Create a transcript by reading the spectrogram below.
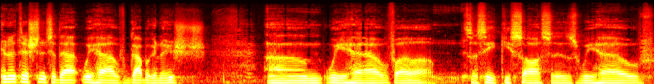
in addition to that, we have baba ganoush, um, we have um, tzatziki sauces, we have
